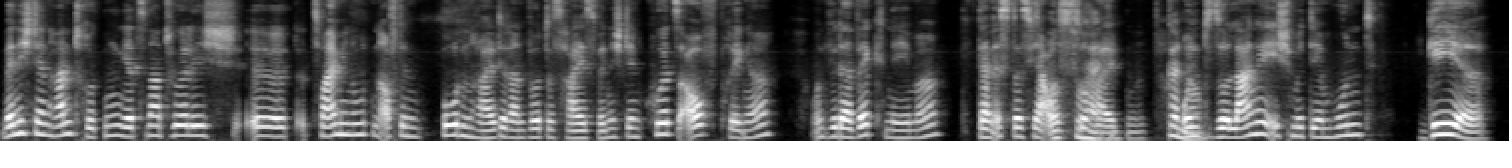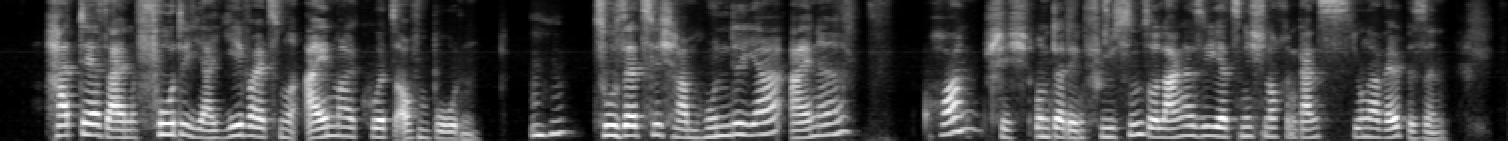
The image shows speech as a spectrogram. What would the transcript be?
Wenn ich den Handrücken jetzt natürlich äh, zwei Minuten auf den Boden halte, dann wird es heiß. Wenn ich den kurz aufbringe und wieder wegnehme, dann ist das ja Auszuhalten. Genau. Und solange ich mit dem Hund gehe, hat der seine Pfote ja jeweils nur einmal kurz auf dem Boden. Mhm. Zusätzlich haben Hunde ja eine Hornschicht unter den Füßen, solange sie jetzt nicht noch ein ganz junger Welpe sind.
